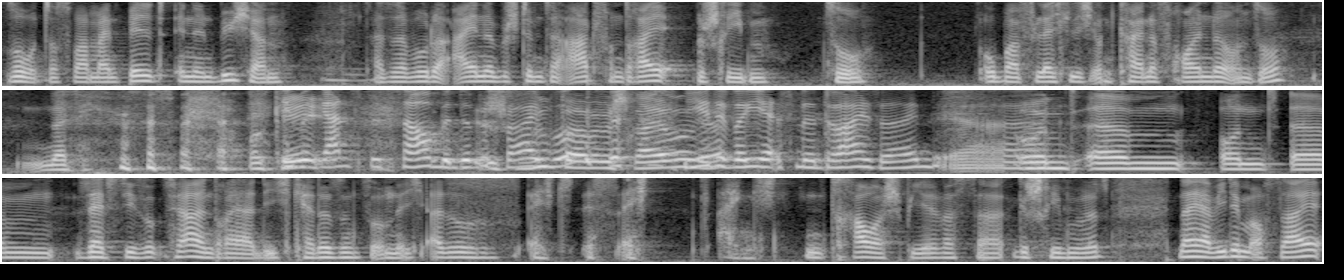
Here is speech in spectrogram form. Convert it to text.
So, das war mein Bild in den Büchern. Also da wurde eine bestimmte Art von drei beschrieben. So oberflächlich und keine Freunde und so. Nein, okay. Eine ganz bezaubernde Beschreibung. Super Beschreibung, Jede ja. will jetzt eine Drei sein. Ja. Und, ähm, und ähm, selbst die sozialen Dreier, die ich kenne, sind so nicht. Also es ist echt, es ist echt eigentlich ein Trauerspiel, was da geschrieben wird. Naja, wie dem auch sei.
